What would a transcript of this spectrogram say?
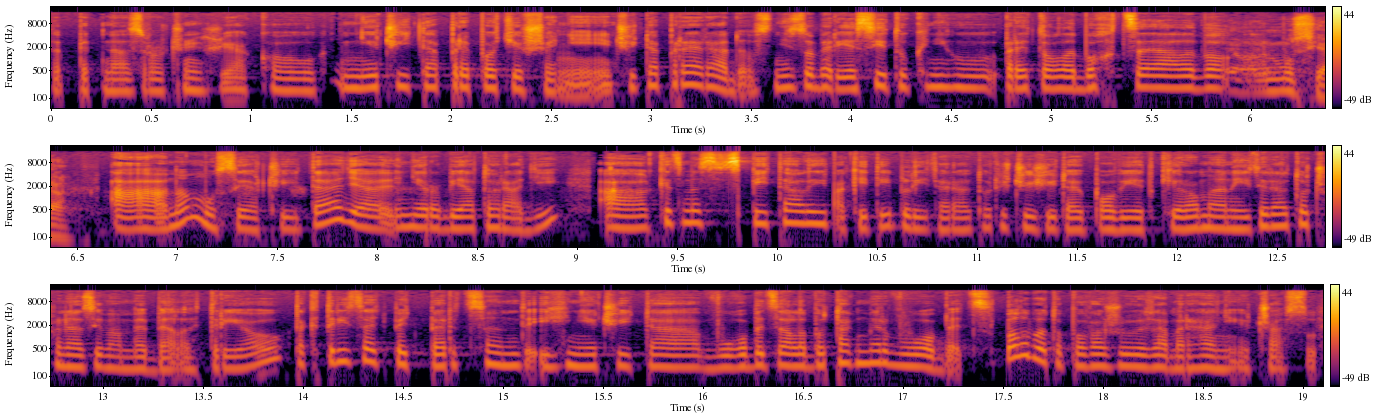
15-ročných žiakov nečíta pre potešenie, nečíta pre radosť. Nezoberie si tú knihu preto, lebo chce, alebo... Ale musia. Áno, musia čítať a nerobia to radi. A keď sme sa spýtali, aký typ literatúry, či čítajú poviedky, romány, teda to, čo nazývame beletriou, tak 35% ich nečíta vôbec alebo takmer vôbec. Lebo to považujú za mrhanie času.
